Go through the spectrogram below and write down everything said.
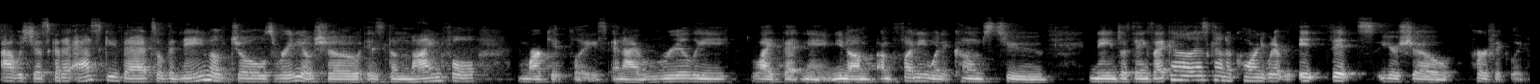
I was just going to ask you that. So the name of joel's radio show is the mindful marketplace and i really like that name. You know, I'm I'm funny when it comes to names of things like, oh, that's kind of corny, whatever. It fits your show perfectly.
